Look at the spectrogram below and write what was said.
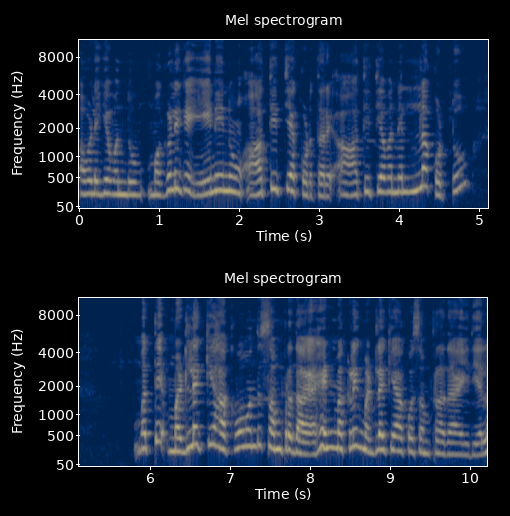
ಅವಳಿಗೆ ಒಂದು ಮಗಳಿಗೆ ಏನೇನು ಆತಿಥ್ಯ ಕೊಡ್ತಾರೆ, ಆ ಆತಿಥ್ಯವನ್ನೆಲ್ಲ ಕೊಟ್ಟು ಮತ್ತು ಮಡ್ಲಕ್ಕಿ ಹಾಕುವ ಒಂದು ಸಂಪ್ರದಾಯ, ಹೆಣ್ಮಕ್ಳಿಗೆ ಮಡ್ಲಕ್ಕಿ ಹಾಕುವ ಸಂಪ್ರದಾಯ ಇದೆಯಲ್ಲ,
